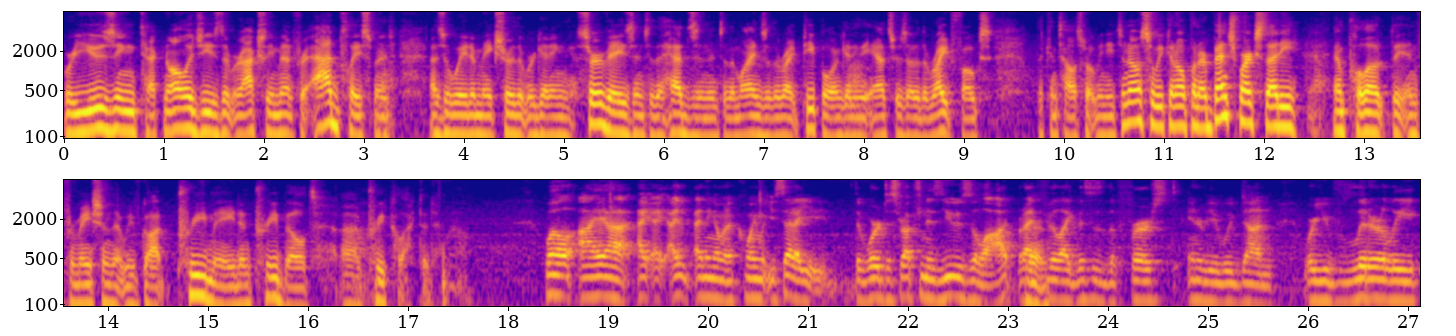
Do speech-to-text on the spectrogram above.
We're using technologies that were actually meant for ad placement as a way to make sure that we're getting surveys into the heads and into the minds of the right people and getting the answers out of the right folks that can tell us what we need to know so we can open our benchmark study Yeah. and pull out the information that we've got pre-made and pre-built, uh, pre-collected. Well, I, uh, I, I, I think I'm going to coin what you said. I, the word disruption is used a lot, but I feel like this is the first interview we've done where you've literally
